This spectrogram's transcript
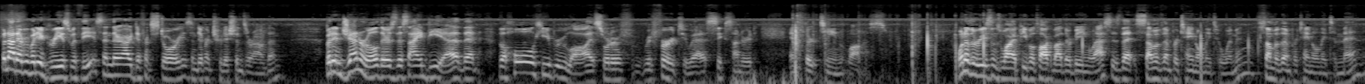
But not everybody agrees with these, and there are different stories and different traditions around them. But in general, there's this idea that the whole Hebrew law is sort of referred to as 613 laws. One of the reasons why people talk about there being less is that some of them pertain only to women, some of them pertain only to men,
